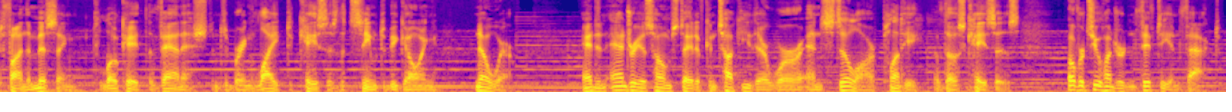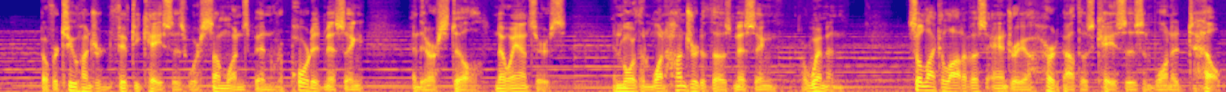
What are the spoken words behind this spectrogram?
to find the missing, to locate the vanished, and to bring light to cases that seemed to be going nowhere. And in Andrea's home state of Kentucky, there were and still are plenty of those cases. Over 250, in fact. Over 250 cases where someone's been reported missing and there are still no answers. And more than 100 of those missing are women. So, like a lot of us, Andrea heard about those cases and wanted to help.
